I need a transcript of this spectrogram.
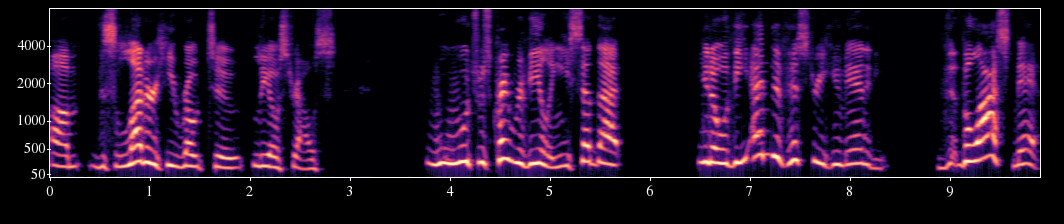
um this letter he wrote to Leo Strauss, which was quite revealing. He said that, you know, the end of history, humanity, the, the last man,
